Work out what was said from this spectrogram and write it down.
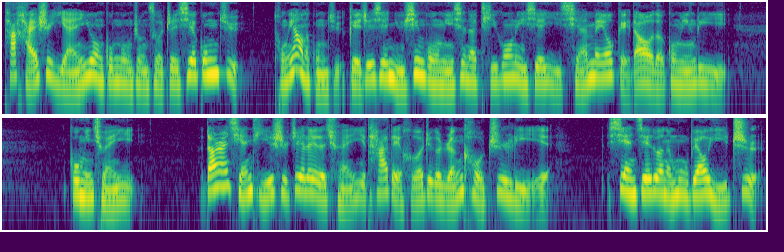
它还是沿用公共政策这些工具，同样的工具，给这些女性公民现在提供了一些以前没有给到的公民利益、公民权益。当然，前提是这类的权益，它得和这个人口治理现阶段的目标一致。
